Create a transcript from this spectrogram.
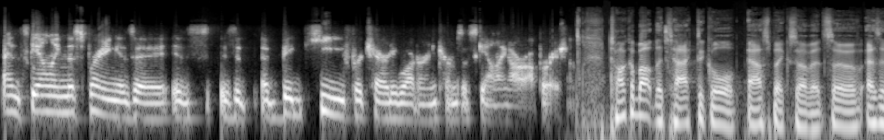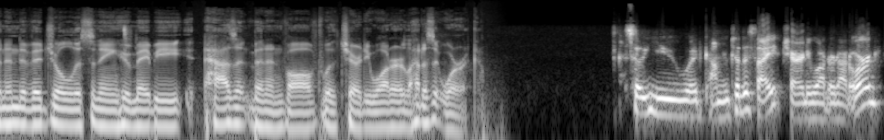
and scaling the spring is a is is a, a, big key for charity water in terms of scaling our operations talk about the tactical aspects of it so as an individual listening who maybe hasn't been involved with charity water how does it work so you would come to the site, charitywater.org,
